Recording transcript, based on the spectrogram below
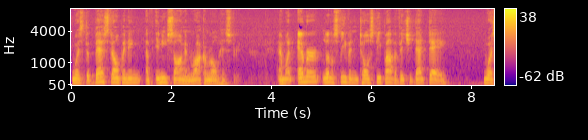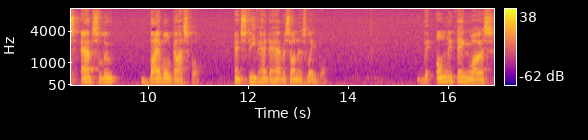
was the best opening of any song in rock and roll history. And whatever little Steven told Steve Popovich that day was absolute Bible gospel. And Steve had to have us on his label. The only thing was,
